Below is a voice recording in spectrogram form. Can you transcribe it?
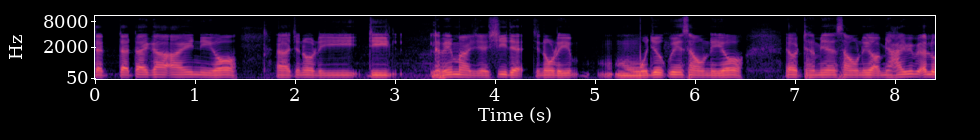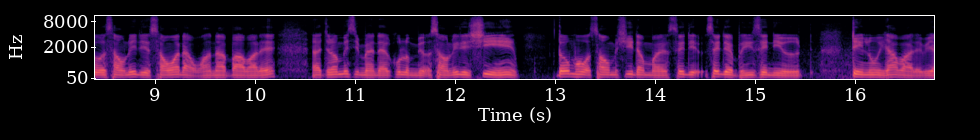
တက်တိုက်ကအိုင်းနေရောအဲကျွန်တော်ဒီဒီ လက်ဘေးမှာရရှိတဲ့ကျွန်တော်တွေမိုးကြိုကွင်းဆောင်တွေရောအဲတော့ဓာမြန်ဆောင်တွေရောအများကြီးပဲအဲ့လိုအဆောင်လေးတွေဆောင်ရတာဝါနာပါပါတယ်အဲကျွန်တော်မစ်စီမန်တဲ့အခုလိုမျိုးအဆောင်လေးတွေရှိရင်တော့မဟုတ်အဆောင်မရှိတော့မှစိတ်တွေစိတ်တဲ့ဗီစိတ်တွေကိုတင်လို့ရပါတယ်ဗျ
